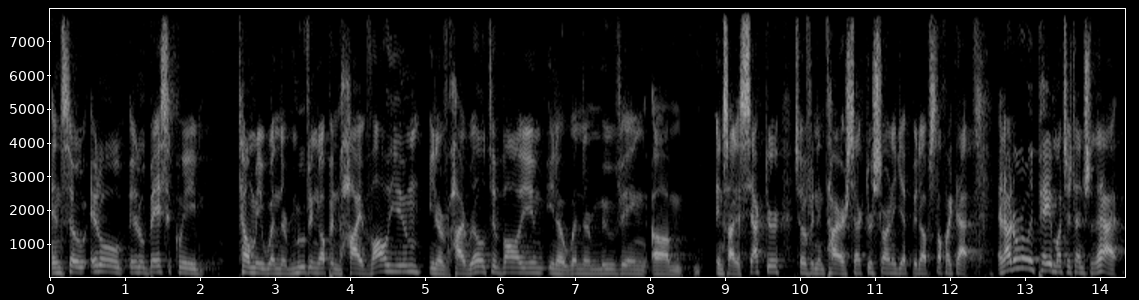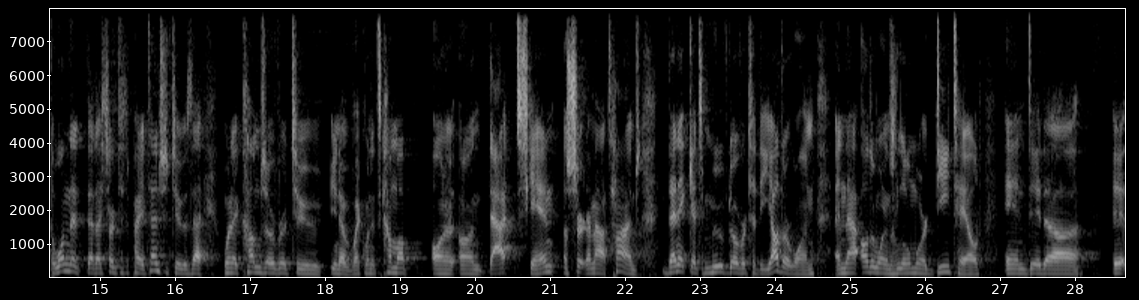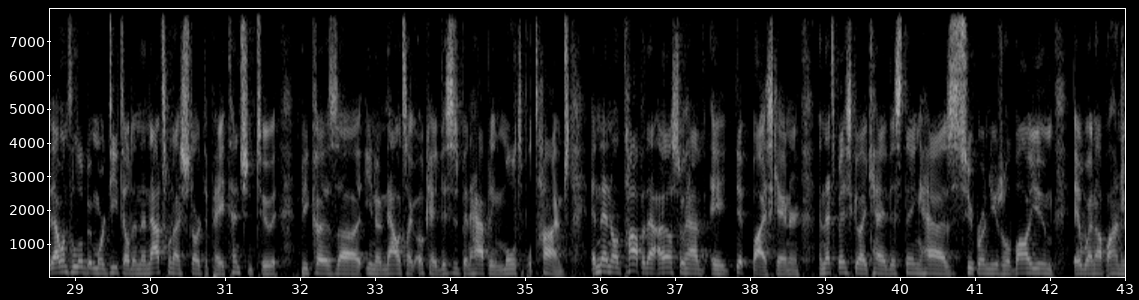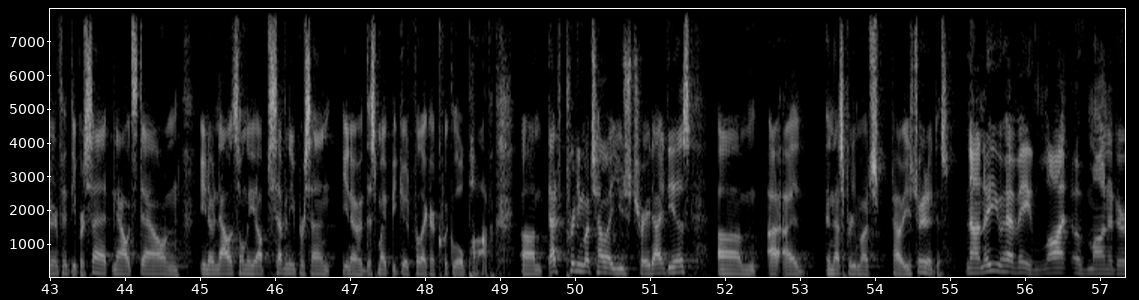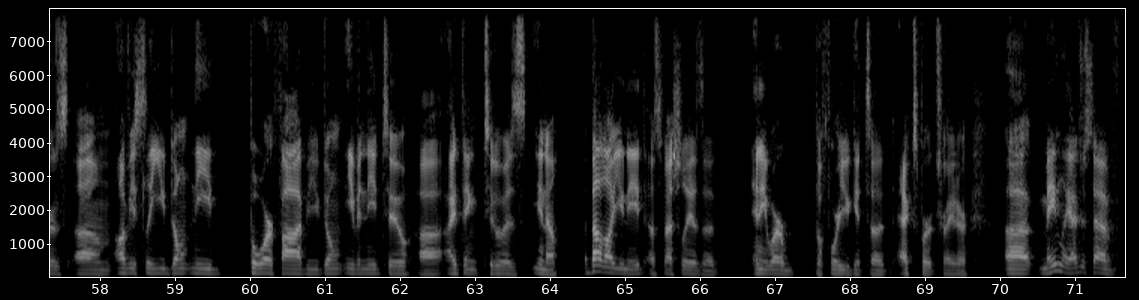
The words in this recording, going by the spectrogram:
and so it'll it'll basically tell me when they're moving up in high volume, you know, high relative volume, you know, when they're moving um, inside a sector. So if an entire sector is starting to get bid up, stuff like that. And I don't really pay much attention to that. The one that, that I started to pay attention to is that when it comes over to, you know, like when it's come up on on that scan a certain amount of times, then it gets moved over to the other one, and that other one is a little more detailed and did uh it, that one's a little bit more detailed, and then that's when I start to pay attention to it because uh, you know now it's like okay, this has been happening multiple times, and then on top of that, I also have a dip buy scanner, and that's basically like, hey, this thing has super unusual volume. It went up 150 percent. Now it's down. You know, now it's only up 70 percent. You know, this might be good for like a quick little pop. Um, that's pretty much how I use trade ideas. Um, I, I and that's pretty much how use trade ideas. Now I know you have a lot of monitors. Um, obviously, you don't need four or five. You don't even need two. Uh, I think two is you know about all you need, especially as a anywhere before you get to expert trader. Uh, mainly, I just have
